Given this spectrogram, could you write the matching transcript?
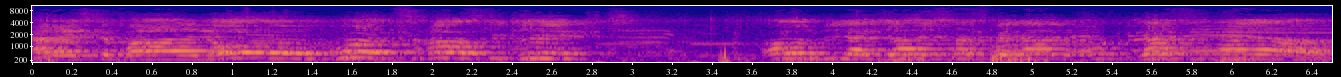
Ja, der ist gefallen. Oh, kurz rausgeklickt. Und wieder gleich das Pedal gefunden. Kassenmeier.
